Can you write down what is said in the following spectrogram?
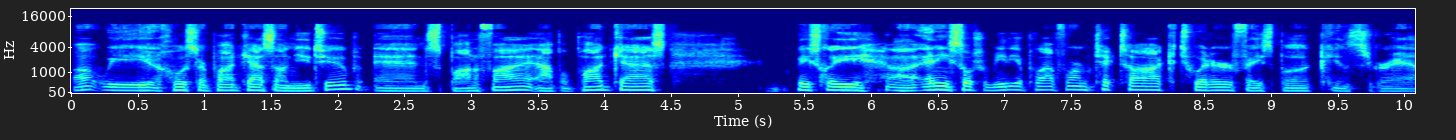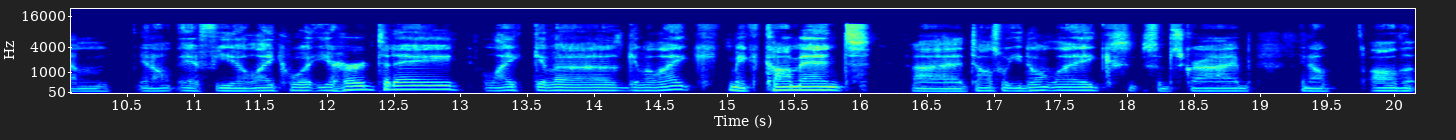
Well, we host our podcast on YouTube and Spotify, Apple Podcasts basically uh, any social media platform tiktok twitter facebook instagram. You know if you like what you heard today like give a give a like make a comment uh tell us what you don't like subscribe you know all the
